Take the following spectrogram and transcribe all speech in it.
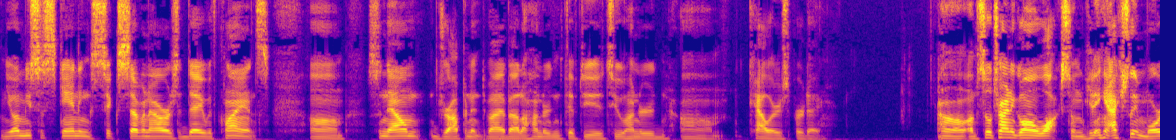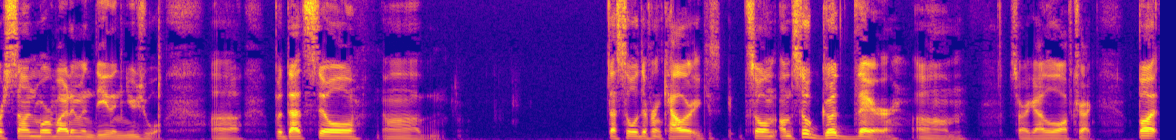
you know, I'm used to standing six, seven hours a day with clients. Um, so now I'm dropping it by about 150 to 200 um, calories per day. Uh, I'm still trying to go on walks, so I'm getting actually more sun, more vitamin D than usual. Uh, but that's still um, that's still a different calorie. So I'm, I'm still good there. Um, sorry, I got a little off track. But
